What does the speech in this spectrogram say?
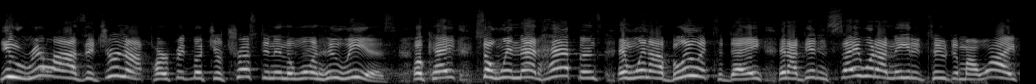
You realize that you're not perfect, but you're trusting in the one who is. Okay? So when that happens, and when I blew it today and I didn't say what I needed to to my wife,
